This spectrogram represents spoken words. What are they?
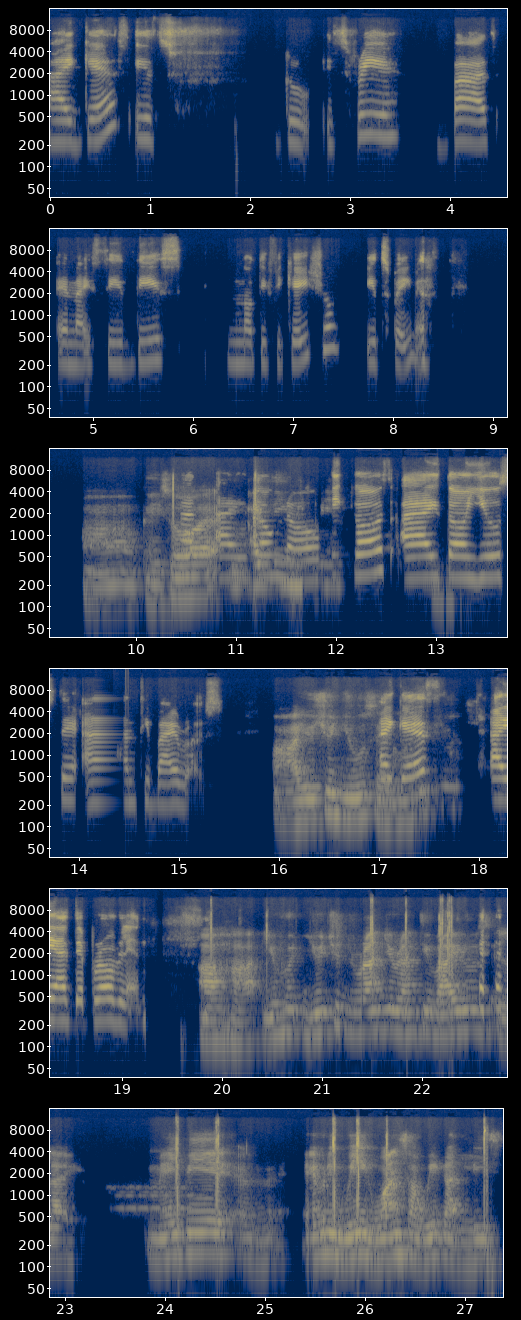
I guess it's good. It's free, but and I see this notification. It's payment. Ah, okay, so. Uh, I don't think know because I don't use the antivirus. Ah, you should use it. I guess I had the problem. Uh-huh. You, you should run your antivirus like maybe uh, every week, once a week at least,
